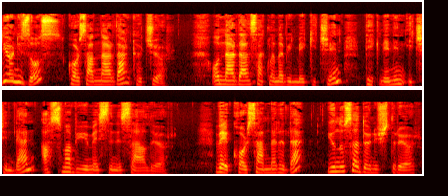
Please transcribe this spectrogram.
Dionysos korsanlardan kaçıyor. Onlardan saklanabilmek için teknenin içinden asma büyümesini sağlıyor. Ve korsanları da Yunus'a dönüştürüyor.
